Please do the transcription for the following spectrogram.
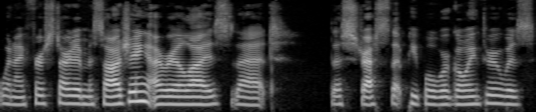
when I first started massaging, I realized that the stress that people were going through was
